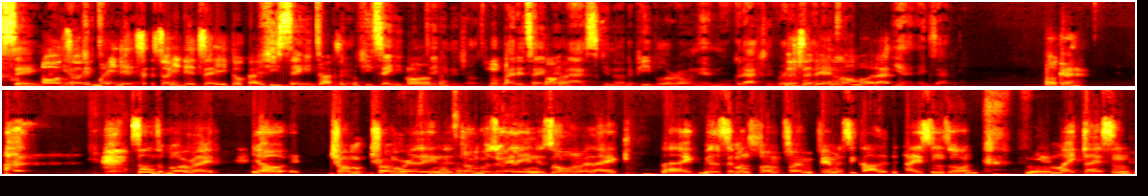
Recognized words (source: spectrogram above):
saying. Oh, so actually but he did. drug. So he did say he took. He said he took the Toxic. He said he'd Oh. taking the drugs, but by the time Okay. they asked, you know, the people around him who could actually they said they ain't on board that. yeah, exactly. Okay. Sounds about right. Yo, Trump Trump really in the, Trump was really in the zone where like like Bill Simmons fam- fam- famously called it the Tyson zone, meaning Mike Tyson,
